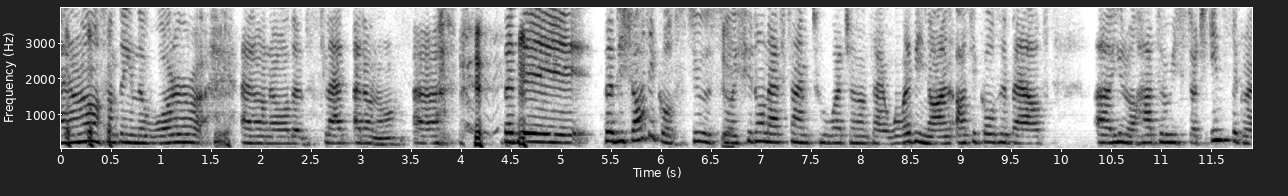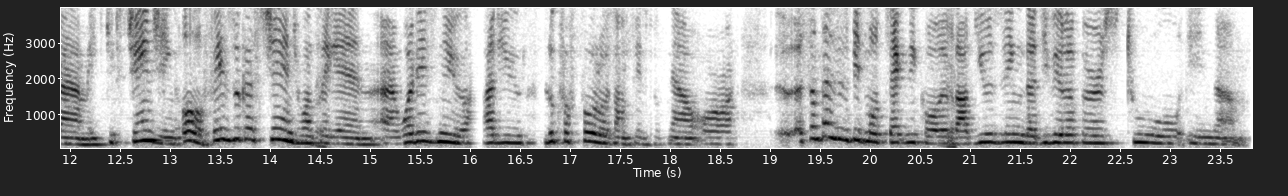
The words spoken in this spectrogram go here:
I don't know, something in the water. I don't know, the flat, I don't know. Uh, but they publish articles too. So yeah. if you don't have time to watch an entire webinar, articles about uh, you know how to research Instagram. It keeps changing. Oh, Facebook has changed once right. again. Uh, what is new? How do you look for photos on Facebook now? Or uh, sometimes it's a bit more technical yeah. about using the developers tool in um,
